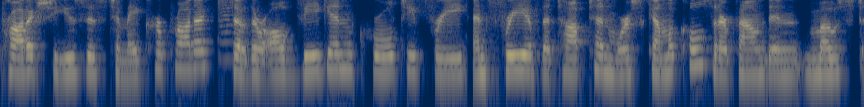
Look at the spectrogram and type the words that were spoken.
products she uses to make her product. So they're all vegan, cruelty free, and free of the top 10 worst chemicals that are found in most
